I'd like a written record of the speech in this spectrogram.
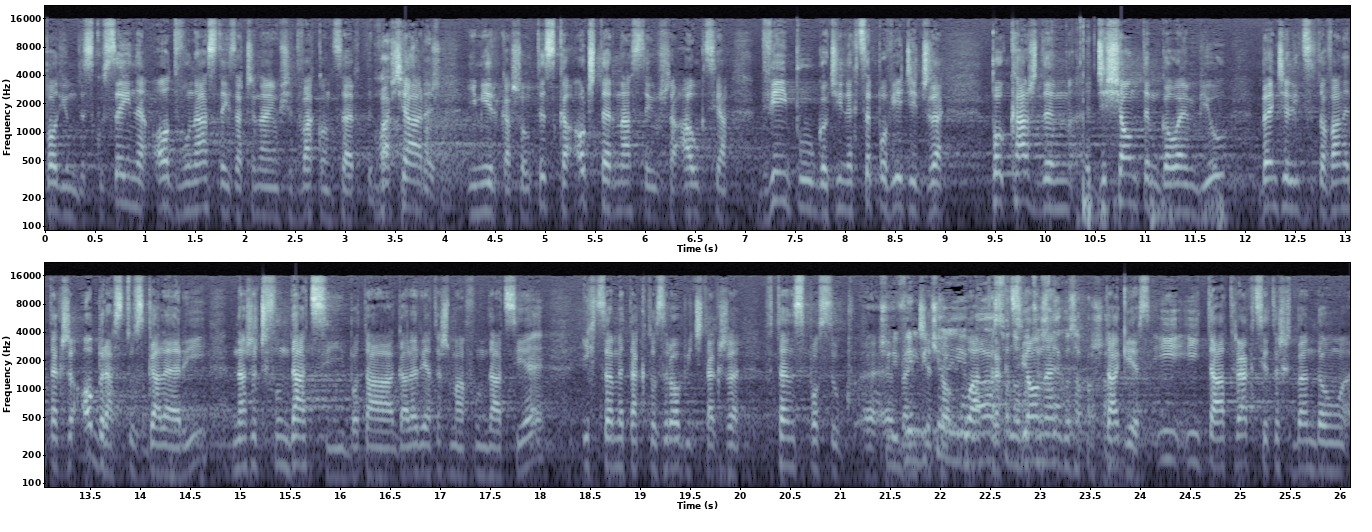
podium dyskusyjne, o 12 zaczynają się dwa koncerty. Właśnie, Basiary i Mirka Szołtyska, o 14 już aukcja, 2,5 godziny. Chcę powiedzieć, że po każdym dziesiątym gołębiu będzie licytowany także obraz tu z galerii na rzecz fundacji, bo ta galeria też ma fundację i chcemy tak to zrobić, także w ten sposób e, Czyli będzie to uatrakcjone. Tak jest. I, I te atrakcje też będą, e,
